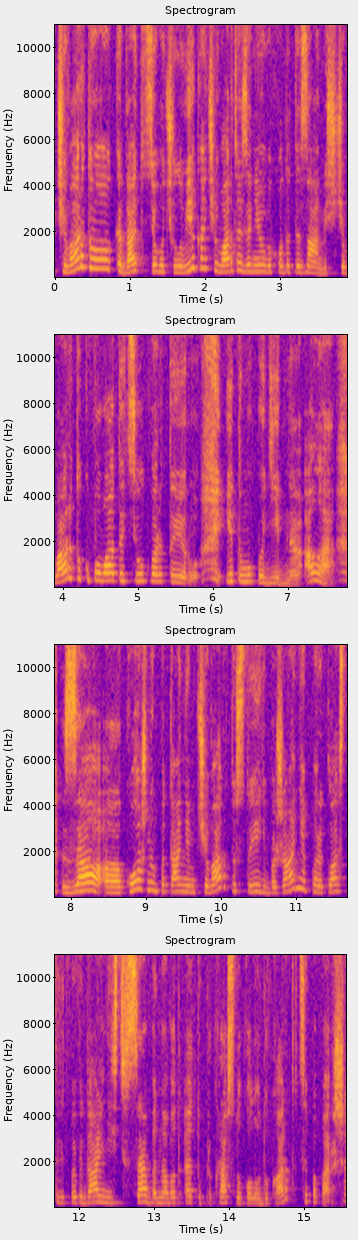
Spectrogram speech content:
Чи варто кидати цього чоловіка, чи варто за нього виходити заміж? Чи варто купувати цю квартиру і тому подібне? Але за е, кожним питанням, чи варто стоїть бажання перекласти відповідальність себе на от ету прекрасну колоду карт. Це по-перше.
